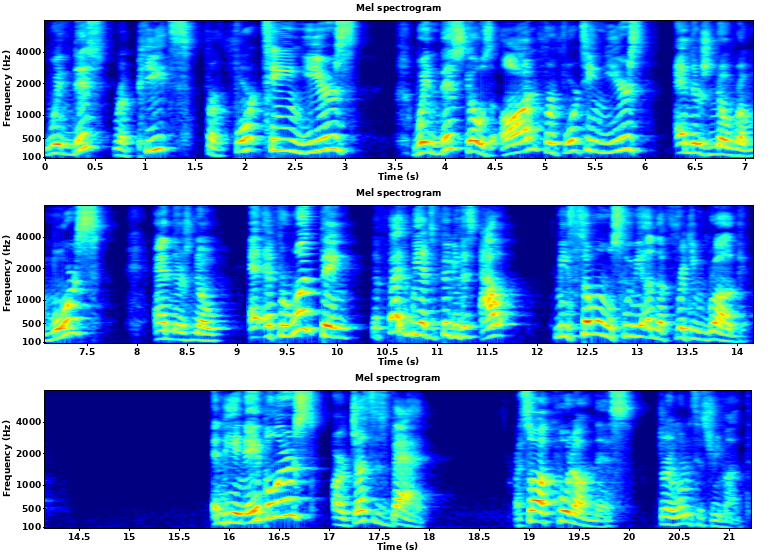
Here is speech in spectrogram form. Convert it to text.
When this repeats for 14 years, when this goes on for 14 years and there's no remorse and there's no and for one thing, the fact that we had to figure this out means someone will sweep me under the freaking rug. And the enablers are just as bad. I saw a quote on this during Women's History Month.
